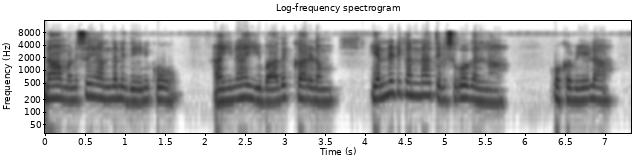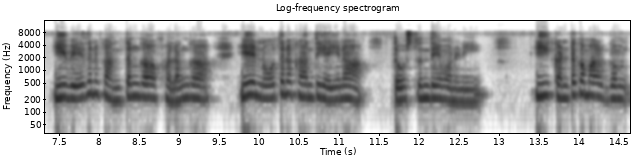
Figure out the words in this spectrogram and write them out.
నా మనసు అందని దేనికో? అయినా ఈ బాధకు కారణం ఎన్నటికన్నా తెలుసుకోగలనా? ఒకవేళ ఈ వేదనకు అంతంగా ఫలంగా ఏ నూతన కాంతి అయినా తోస్తుందేమోనని ఈ కంటక మార్గం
